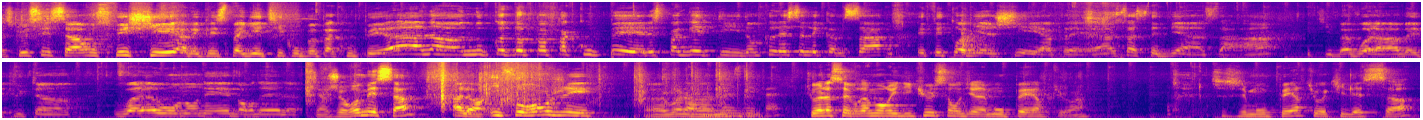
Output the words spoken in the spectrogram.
Parce que c'est ça, on se fait chier avec les spaghettis qu'on peut pas couper. Ah non, nous qu'on ne peut pas couper les spaghettis, donc laisse-les comme ça et fais-toi bien chier après. hein. Ça c'est bien ça. Hein. Et puis bah voilà, bah putain, voilà où on en est, bordel. Tiens, je remets ça. Alors, il faut ranger. euh, voilà. On. Tu vois là, c'est vraiment ridicule, ça on dirait mon père, tu vois. Ça c'est mon père, tu vois, qui laisse ça.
